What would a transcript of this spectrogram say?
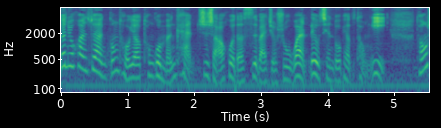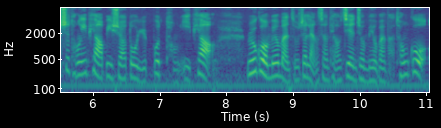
根据换算，公投要通过门槛，至少要获得四百九十五万六千多票的同意，同时同意票必须要多于不同意票。如果没有满足这两项条件，就没有办法通过。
